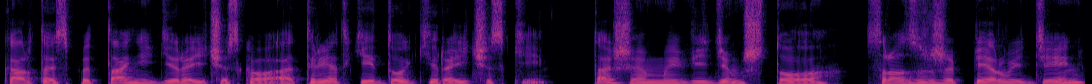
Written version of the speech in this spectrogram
Карта испытаний героического от редкий до героический. Также мы видим, что сразу же первый день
